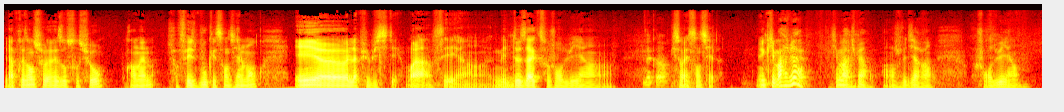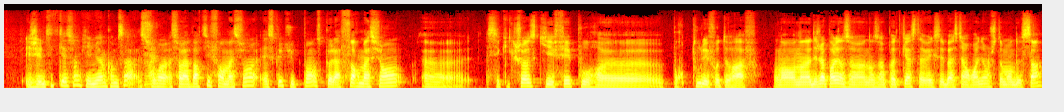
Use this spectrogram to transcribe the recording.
la présence sur les réseaux sociaux, quand même, sur Facebook essentiellement, et la publicité. Voilà, c'est mes deux axes aujourd'hui hein, qui sont essentiels. Et qui marchent bien. Qui marchent bien. Alors, je veux dire, aujourd'hui. Hein. Et j'ai une petite question qui est bien comme ça. Sur, sur la partie formation, est-ce que tu penses que la formation euh, c'est quelque chose qui est fait pour, euh, pour tous les photographes? On en, a déjà parlé dans un, dans un, podcast avec Sébastien Roignan justement de ça,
